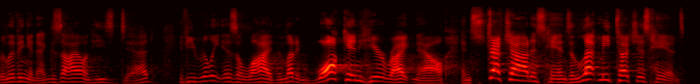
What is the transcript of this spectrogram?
we're living in exile and he's dead. If he really is alive, then let him walk in here right now and stretch out his hands and let me touch his hands.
